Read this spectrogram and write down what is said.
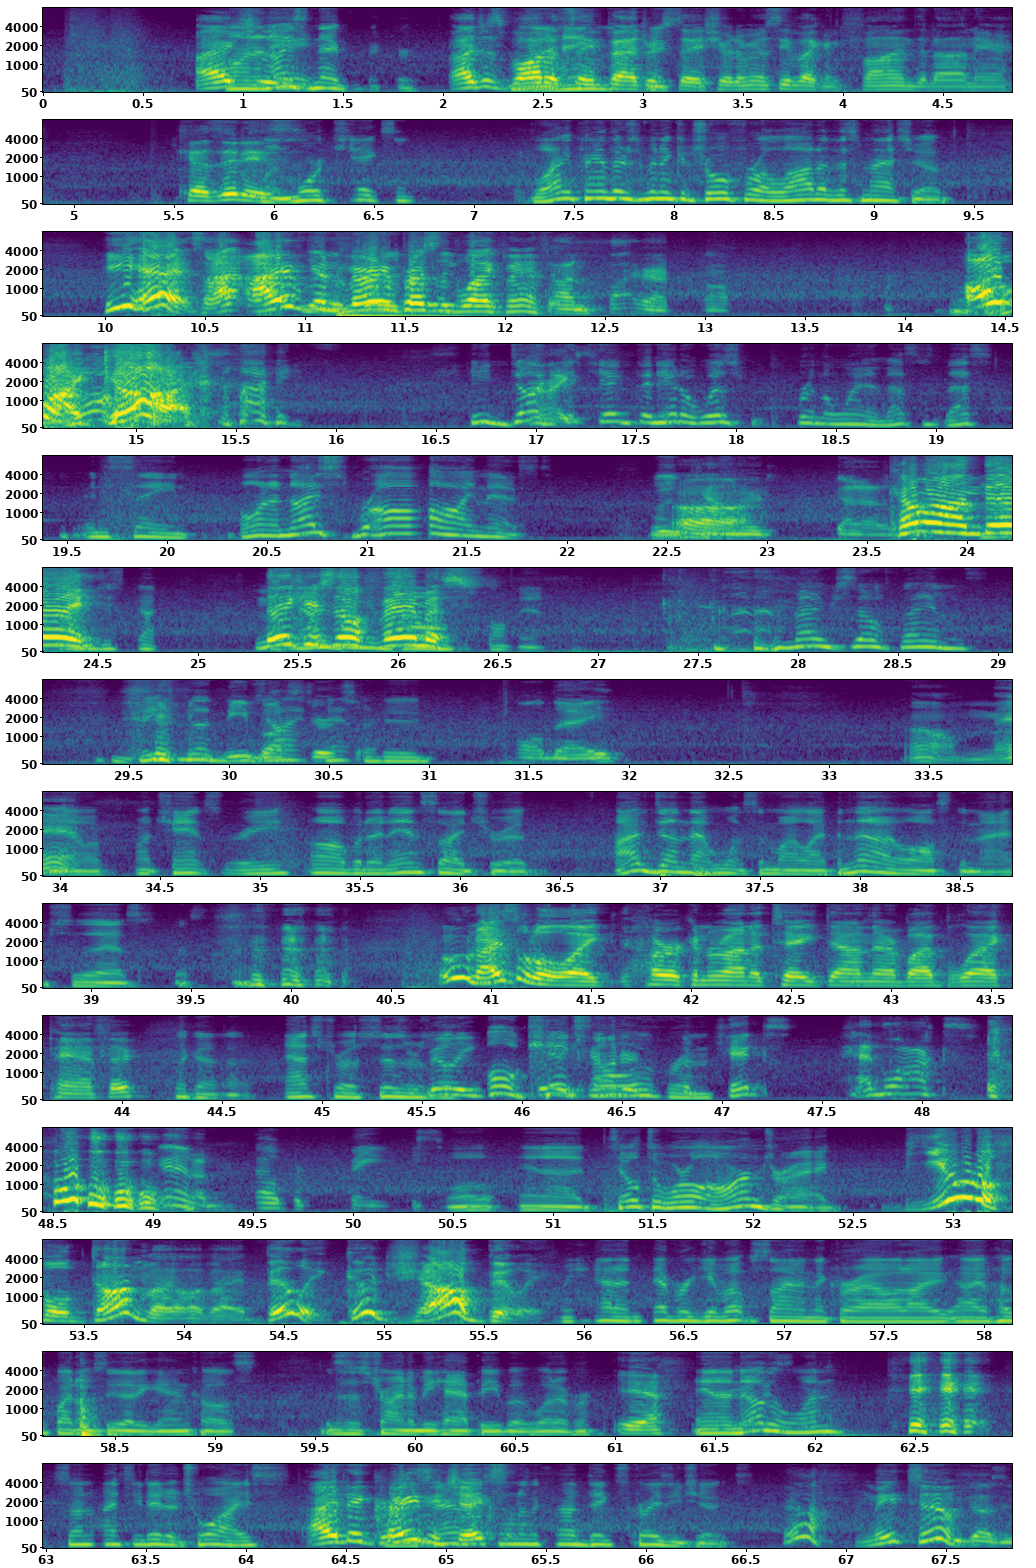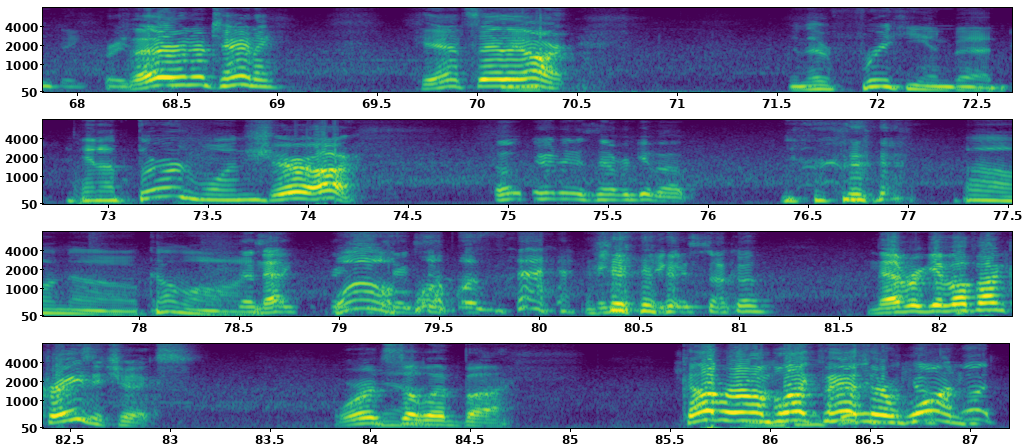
I that. On a actually, nice neck breaker. I just bought a St. Patrick's Day shirt. I'm gonna see if I can find it on here, because it is. When more kicks. And Black Panther's been in control for a lot of this matchup. He has. I, I've Yeah, been very Billy- impressed with Black Panther. On fire. Oh, Oh my Oh, god! Nice. He ducked Nice. the kick, then hit a whisper in the wind. That's that's insane. On a nice, oh, I missed. He Aw. countered. Got out of Come on, I Billy! got- Make yourself famous! balls on it. Make yourself famous. Beat the Knee busters. panther dude. all day. Oh, You man. know, on chancery. Oh, but an inside trip. I've done that once in my life, and then I lost the match. So that's that's Ooh, nice little, like, Hurricane run Rana takedown there by Black Panther. like a Astro scissors. Billy, oh, Billy kicks all over him. Kicks, headlocks, Ooh, and a elbow face. Well, and a tilt a whirl arm drag. beautiful done by, by Billy. Good job, Billy. We had a never give up sign in the crowd. I, I hope I don't see that again because this is trying to be happy, but whatever. Yeah. And another one. I So nice he did it twice. I did crazy Apparently chicks. One in the crowd digs crazy chicks. Yeah, me too. Who too. doesn't think crazy? They're entertaining. Can't say they Yeah. aren't. And they're freaky in bed. And a third one. Sure are. Oh, there it is. Never give up. Oh no! Come on! That's Ne- like Whoa! chicks. What was that? Take it, sucker. Never give up on crazy chicks. Words to live by. Cover on Black Panther one. out,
